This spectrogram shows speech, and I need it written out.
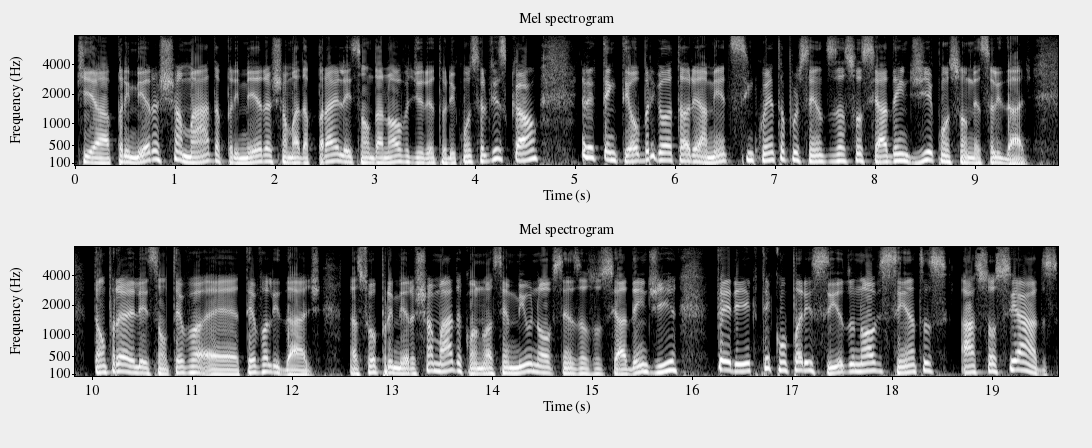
que a primeira chamada, a primeira chamada para a eleição da nova diretoria e conselho fiscal, ele tem que ter obrigatoriamente 50% dos associados em dia com sua mensalidade. Então, para a eleição ter, é, ter validade na sua primeira chamada, quando nós temos 1.900 associados em dia, teria que ter comparecido 900 associados.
